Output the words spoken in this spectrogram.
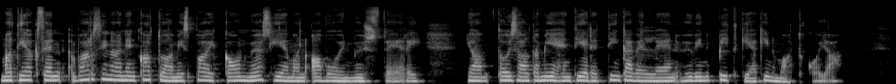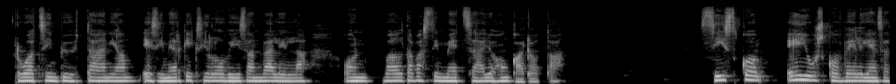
Matiaksen varsinainen katoamispaikka on myös hieman avoin mysteeri, ja toisaalta miehen tiedettiin kävelleen hyvin pitkiäkin matkoja. Ruotsin pyhtään ja esimerkiksi Loviisan välillä on valtavasti metsää, johon kadota. Sisko ei usko veljensä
